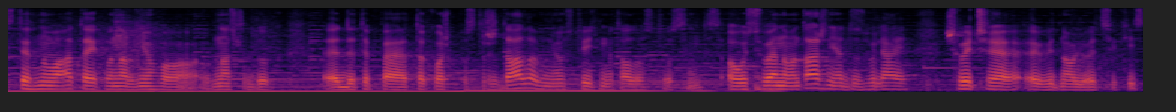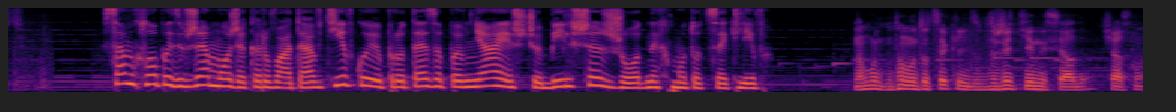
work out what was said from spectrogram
стегнувата, як вона в нього внаслідок е, ДТП також постраждала, в нього стоїть металостеосинтез. А осьове навантаження дозволяє швидше е, відновлюватися кісті. Сам хлопець вже може керувати автівкою, проте запевняє, що більше жодних мотоциклів. На, мо- на мотоциклі в житті не сяду, чесно.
